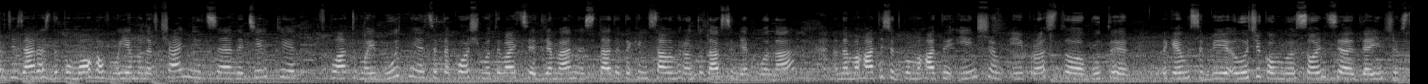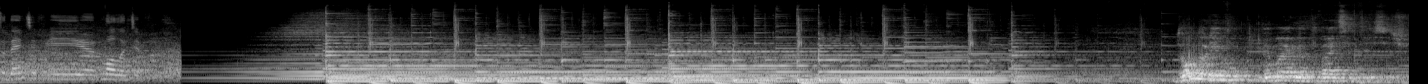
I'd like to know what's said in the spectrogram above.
Насправді зараз допомога в моєму навчанні це не тільки вклад у майбутнє, це також мотивація для мене стати таким самим грантодавцем, як вона, намагатися допомагати іншим і просто бути таким собі лучиком сонця для інших студентів і молоді. Донорів немає на 20 тисяч.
